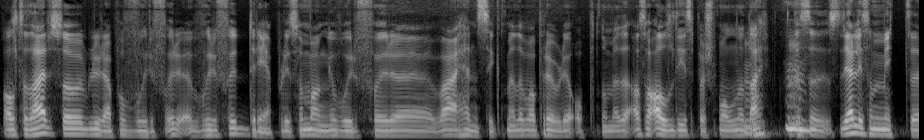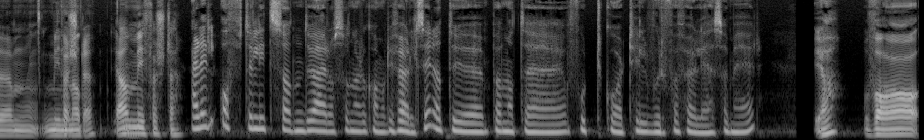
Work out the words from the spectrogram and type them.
alt det der, så lurer jeg på hvorfor, hvorfor dreper de så mange? Hvorfor, eh, hva er hensikten med det? Hva prøver de å oppnå med det? Altså alle de spørsmålene der. Det, så, så det er liksom mitt eh, min, Første. Ja, min første. Er det ofte litt sånn du er også når det kommer til følelser? At du på en måte fort går til 'hvorfor føler jeg som jeg gjør'? Ja, hva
